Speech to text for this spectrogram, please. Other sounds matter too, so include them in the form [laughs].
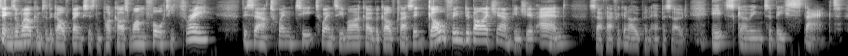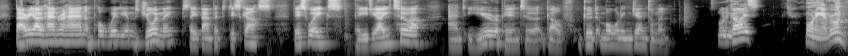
Greetings and welcome to the Golf Betting System Podcast 143. This is our 2020 Mayakoba Golf Classic, Golf in Dubai Championship, and South African Open episode. It's going to be stacked. Barry O'Hanrahan and Paul Williams join me, Steve Bamford, to discuss this week's PGA Tour and European Tour golf. Good morning, gentlemen. Morning, guys. Morning, everyone.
